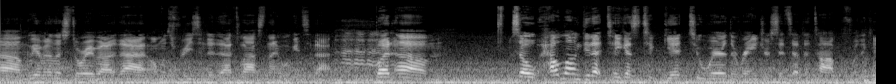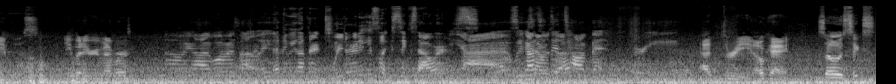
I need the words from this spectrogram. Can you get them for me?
Um, we have another story about that, almost freezing to death last night. We'll get to that. but um, so how long did that take us to get to where the ranger sits at the top before the cables? Anybody remember? Oh my god, what was that like? I think we got there at two thirty. It's like six hours. Yeah, we got to the up. top at three. At three. Okay. So six.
